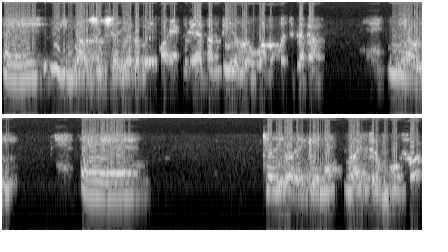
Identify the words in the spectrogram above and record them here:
Eh, y no sucedió lo mismo en el primer partido que jugamos contra acá, ni hoy. Yo digo de que nuestro fútbol,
